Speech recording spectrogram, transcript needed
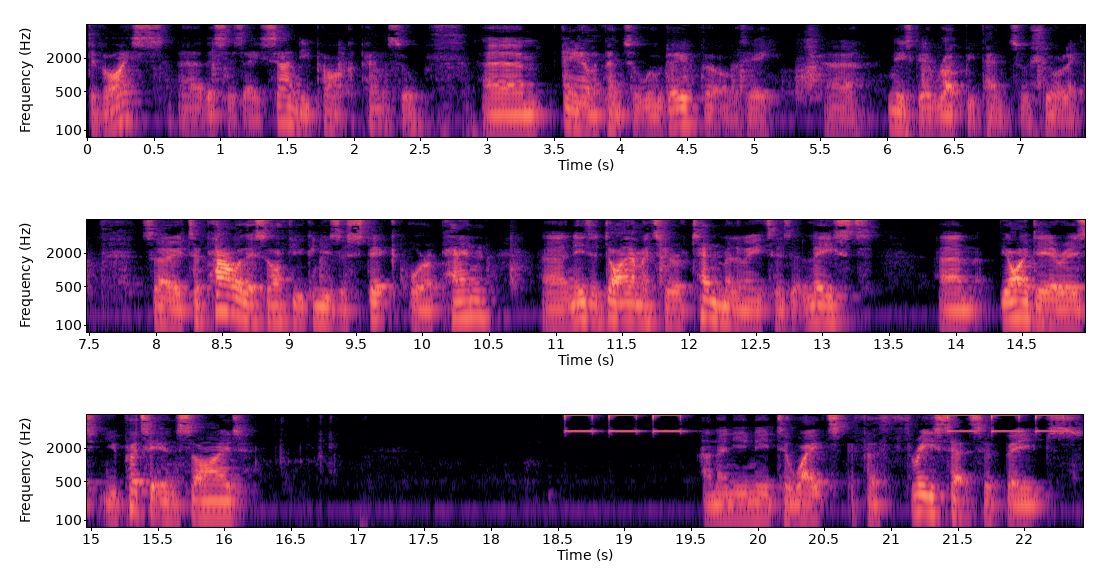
device. Uh, this is a Sandy Park pencil. Um, any other pencil will do, but obviously uh, needs to be a rugby pencil surely. So to power this off, you can use a stick or a pen. Uh, needs a diameter of 10 millimeters at least. Um, the idea is you put it inside and then you need to wait for three sets of beeps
